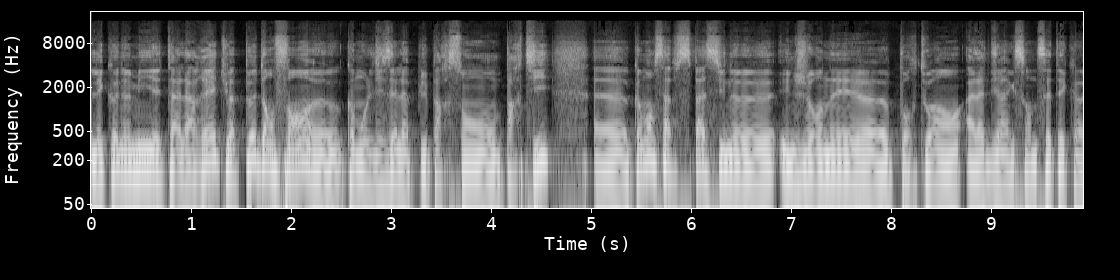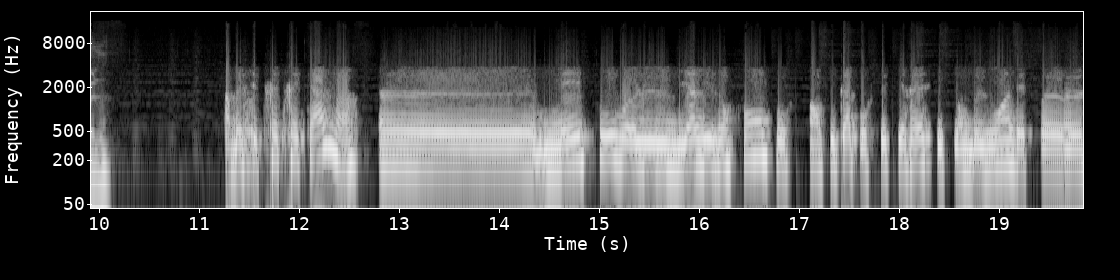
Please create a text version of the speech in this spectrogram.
L'économie est à l'arrêt. Tu as peu d'enfants, euh, comme on le disait, la plupart sont partis. Euh, comment ça se passe une, journée euh, pour toi à la direction de cette école? Ah ben c'est très très calme, mais pour le bien des enfants, pour en tout cas pour ceux qui restent et qui ont besoin d'être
